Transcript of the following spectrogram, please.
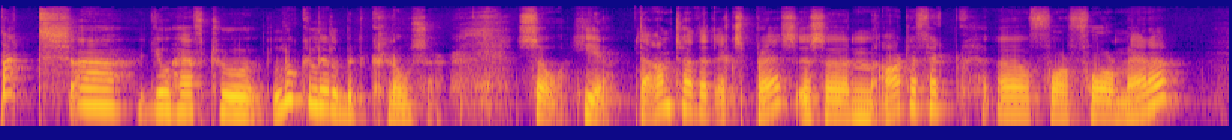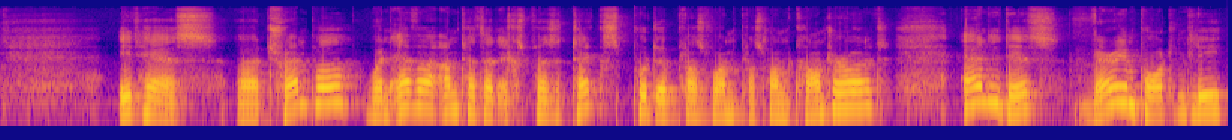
but uh, you have to look a little bit closer. So here, the Untethered Express is an artifact uh, for 4 mana. It has Trample, whenever Untethered Express attacks, put a plus 1 plus 1 counter on it. And it is, very importantly,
